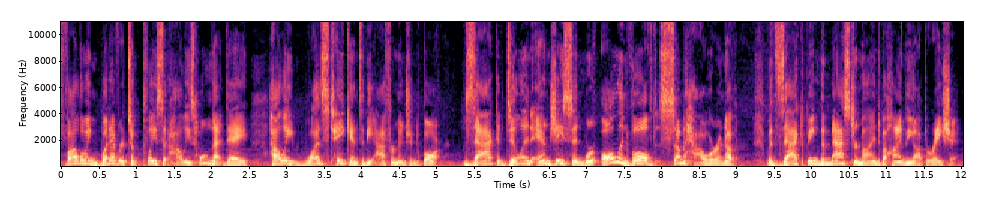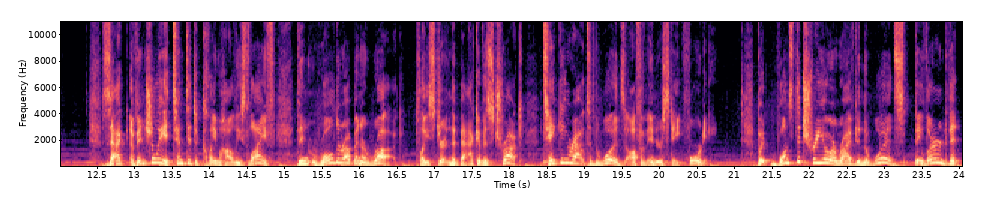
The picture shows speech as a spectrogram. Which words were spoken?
following whatever took place at Holly's home that day, Holly was taken to the aforementioned bar. Zach, Dylan, and Jason were all involved somehow or another, with Zach being the mastermind behind the operation. Zach eventually attempted to claim Holly's life, then rolled her up in a rug, placed her in the back of his truck, taking her out to the woods off of Interstate 40. But once the trio arrived in the woods, they learned that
